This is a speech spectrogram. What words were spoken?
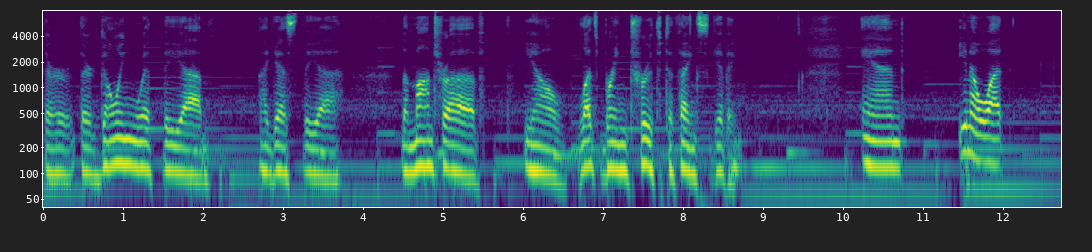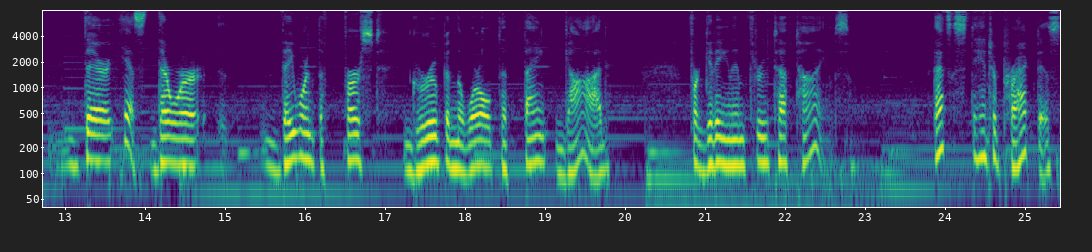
They're they're going with the, uh, I guess the uh, the mantra of, you know, let's bring truth to Thanksgiving. And you know what? There, yes, there were they weren't the first group in the world to thank God for getting them through tough times. That's a standard practice.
